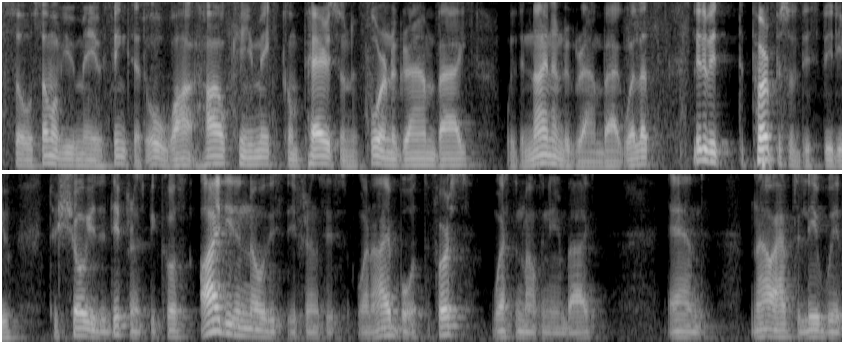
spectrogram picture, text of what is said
So some of you may think that, oh, wow, how can you make a comparison, a 400 gram bag with a 900 gram bag? Well, that's a little bit the purpose of this video, to show you the difference, because I didn't know these differences when I bought the first Western Mountaineering bag and now I have to live with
